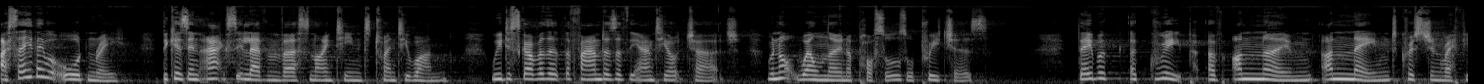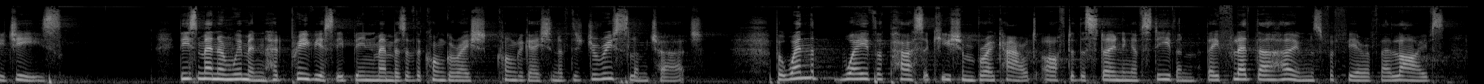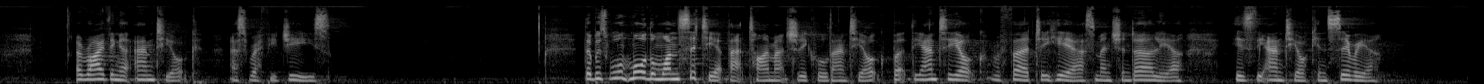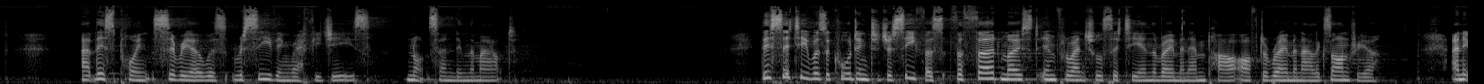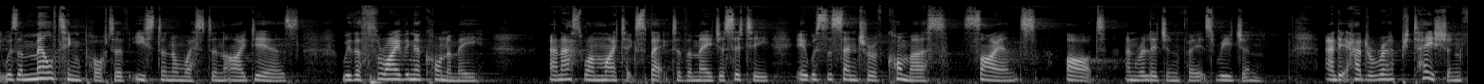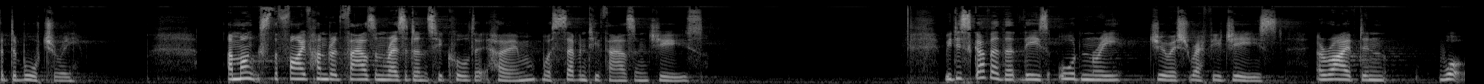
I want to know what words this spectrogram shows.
I say they were ordinary because in Acts 11, verse 19 to 21, we discover that the founders of the Antioch church were not well known apostles or preachers. They were a group of unknown, unnamed Christian refugees these men and women had previously been members of the congregation of the Jerusalem church. But when the wave of persecution broke out after the stoning of Stephen, they fled their homes for fear of their lives, arriving at Antioch as refugees. There was more than one city at that time actually called Antioch, but the Antioch referred to here, as mentioned earlier, is the Antioch in Syria. At this point, Syria was receiving refugees, not sending them out. This city was, according to Josephus, the third most influential city in the Roman Empire after Rome and Alexandria. And it was a melting pot of Eastern and Western ideas with a thriving economy. And as one might expect of a major city, it was the center of commerce, science, art, and religion for its region. And it had a reputation for debauchery. Amongst the 500,000 residents who called it home were 70,000 Jews. We discover that these ordinary Jewish refugees arrived in what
